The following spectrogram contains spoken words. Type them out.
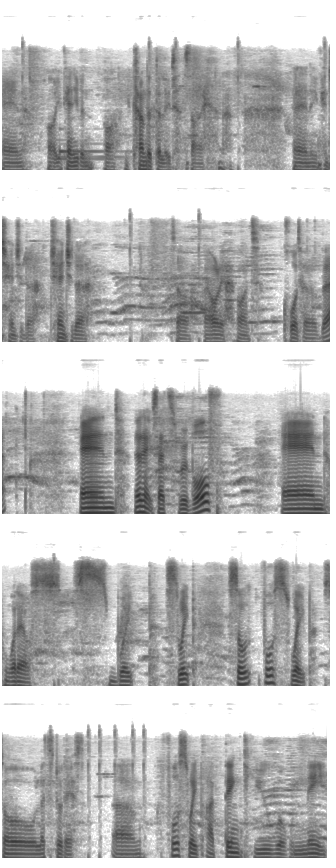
And oh you can even oh you can't delete sorry. And you can change the change the so I only want quarter of that. And okay so that's revolve. And what else? Sweep sweep so for sweep so let's do this. Um, for sweep I think you will need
